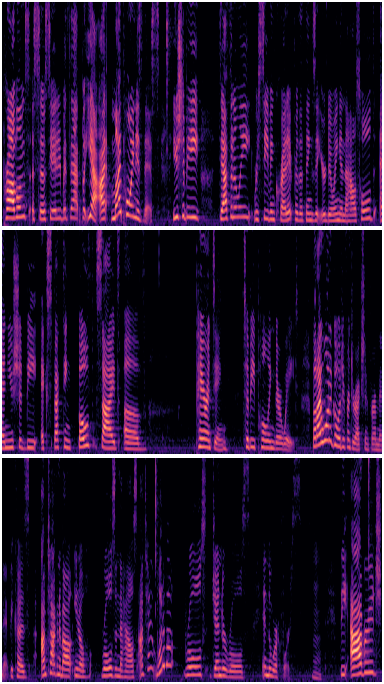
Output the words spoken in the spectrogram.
problems associated with that. But yeah, I, my point is this you should be definitely receiving credit for the things that you're doing in the household, and you should be expecting both sides of parenting to be pulling their weight. But I want to go a different direction for a minute because I'm talking about, you know, roles in the house. I'm talking what about roles, gender roles in the workforce? Hmm. The average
